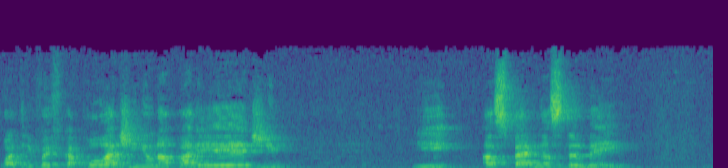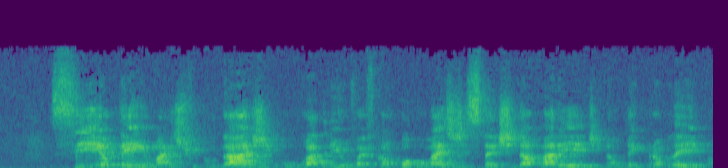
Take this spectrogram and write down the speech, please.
o quadril vai ficar coladinho na parede e as pernas também. Se eu tenho mais dificuldade, o quadril vai ficar um pouco mais distante da parede, não tem problema.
